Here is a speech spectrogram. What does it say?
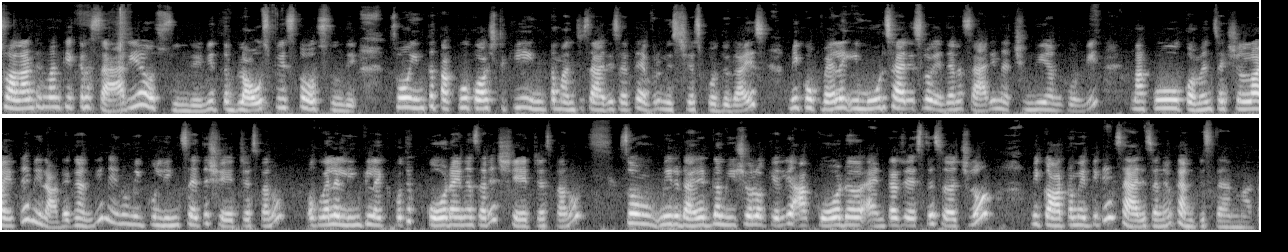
సో అలాంటిది మనకి ఇక్కడ శారీయే వస్తుంది విత్ బ్లౌజ్ పీస్తో వస్తుంది. సో ఇంత తక్కువ కాస్ట్కి ఇంత మంచి శారీస్ అయితే ఎవరు మిస్ చేసుకోవద్దు గాయస్ మీకు ఒకవేళ ఈ మూడు శారీస్లో ఏదైనా శారీ నచ్చింది అనుకోండి నాకు కామెంట్ సెక్షన్లో అయితే మీరు అడగండి. నేను మీకు లింక్స్ అయితే షేర్ చేస్తాను. ఒకవేళ లింక్ లేకపోతే కోడ్ అయినా సరే షేర్ చేస్తాను. సో మీరు డైరెక్ట్గా మీషోలోకి వెళ్ళి ఆ కోడ్ ఎంటర్ చేస్తే సెర్చ్లో మీకు ఆటోమేటిక్గా శారీస్ అనేవి కనిపిస్తాయి అన్నమాట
